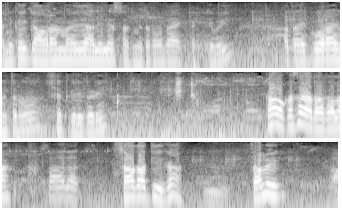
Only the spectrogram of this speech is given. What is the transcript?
आणि काही गावरांमध्ये आलेले असतात मित्रांनो दहा एक टक्के बैल. आता एक गोरा आहे मित्रांनो शेतकरीकडे. का हो? कसा आहे दादाला? साधात सहा दाती आहे का चालू आहे? हा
